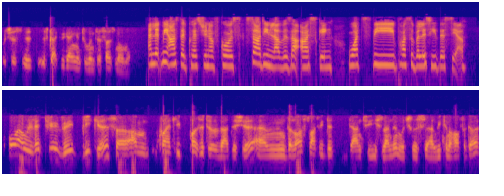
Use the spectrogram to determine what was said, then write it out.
which is, is, is great. We're going into winter, so it's normal. And let me ask that question, of course. Sardine lovers are asking, what's the possibility this year? Well, we've had two very bleak years, so I'm quietly positive about this year. Um, the last flight we did down to East London, which was a week and a half ago,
